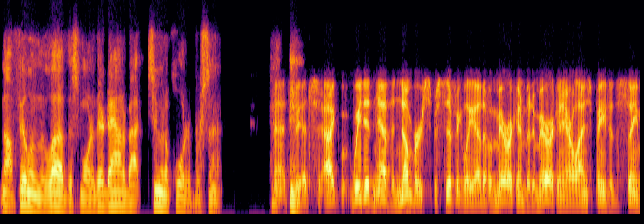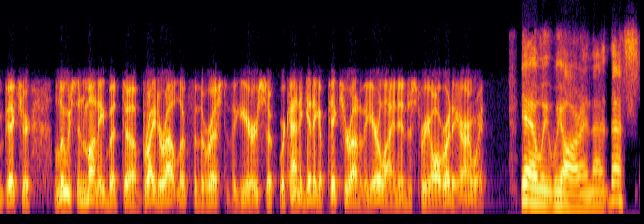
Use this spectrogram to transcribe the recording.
not feeling the love this morning. They're down about two and a quarter percent. That's it's I, we didn't have the numbers specifically out of American, but American Airlines painted the same picture, losing money, but uh, brighter outlook for the rest of the year. So we're kind of getting a picture out of the airline industry already, aren't we? Yeah, we, we are, and that, that's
